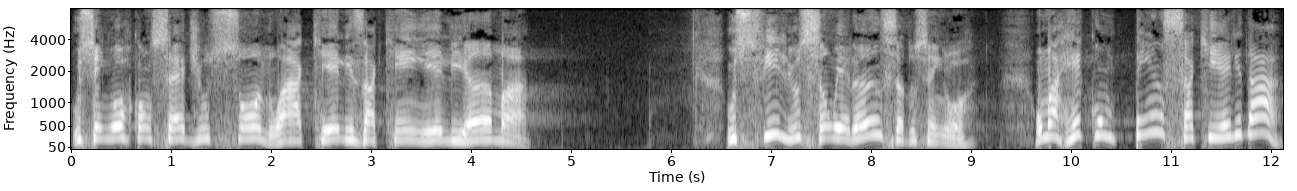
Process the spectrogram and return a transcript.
O Senhor concede o sono àqueles a quem Ele ama. Os filhos são herança do Senhor, uma recompensa que Ele dá.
